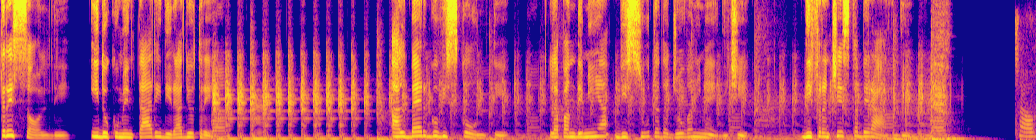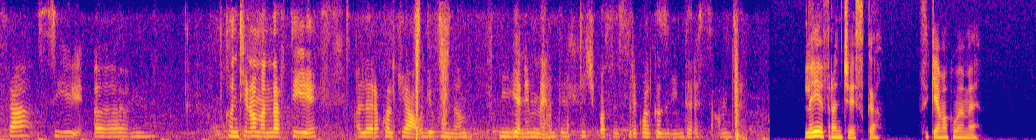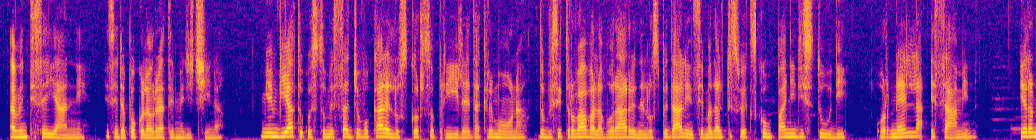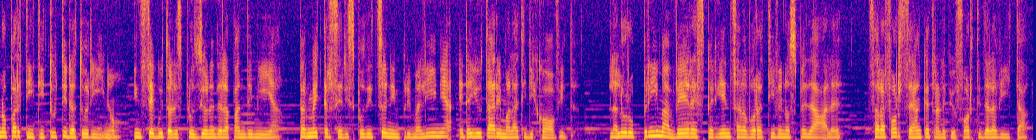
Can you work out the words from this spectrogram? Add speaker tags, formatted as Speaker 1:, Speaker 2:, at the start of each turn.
Speaker 1: Tre soldi, i documentari di Radio 3. Albergo Visconti, la pandemia vissuta da giovani medici, di Francesca Berardi.
Speaker 2: Ciao Fra, sì, ehm, continuo a mandarti allora qualche audio quando mi viene in mente che ci possa essere qualcosa di interessante.
Speaker 3: Lei è Francesca, si chiama come me. Ha 26 anni e si è da poco laureata in medicina. Mi ha inviato questo messaggio vocale lo scorso aprile da Cremona, dove si trovava a lavorare nell'ospedale insieme ad altri suoi ex compagni di studi, Ornella e Samin. Erano partiti tutti da Torino, in seguito all'esplosione della pandemia, per mettersi a disposizione in prima linea ed aiutare i malati di Covid. La loro prima vera esperienza lavorativa in ospedale sarà forse anche tra le più forti della vita.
